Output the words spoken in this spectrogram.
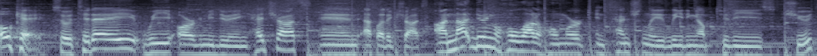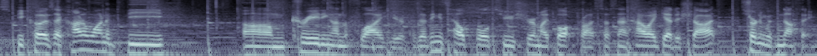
Okay, so today we are gonna be doing headshots and athletic shots. I'm not doing a whole lot of homework intentionally leading up to these shoots because I kind of want to be um, creating on the fly here because I think it's helpful to share my thought process on how I get a shot, starting with nothing.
